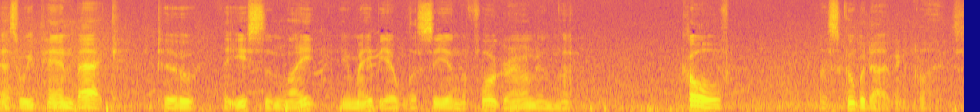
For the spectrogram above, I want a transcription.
As we pan back to the eastern light, you may be able to see in the foreground in the cove a scuba diving class.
